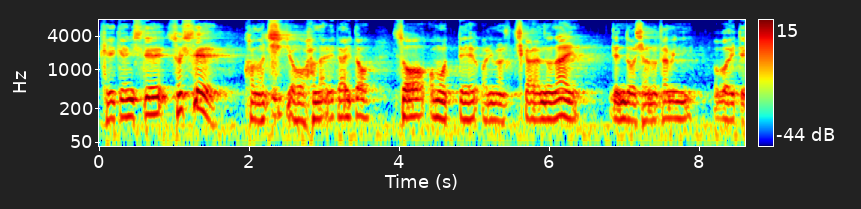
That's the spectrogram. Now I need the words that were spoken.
経験してそしてこの地上を離れたいとそう思っております。力のない伝道者のために覚えて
